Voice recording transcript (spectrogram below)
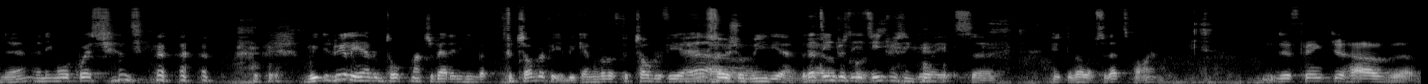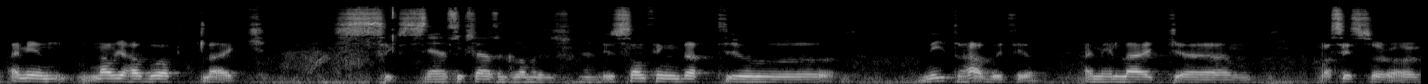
Yeah, any more questions? we did really haven't talked much about anything but photography. It became a lot of photography and social media. But that's yeah, interesting. It's interesting the way it's uh, it develops. So that's fine. Do you think you have? Uh, I mean, now you have worked like six. Yeah, six thousand kilometers. Yeah. Is something that you need to have with you. I mean, like um, a scissor or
